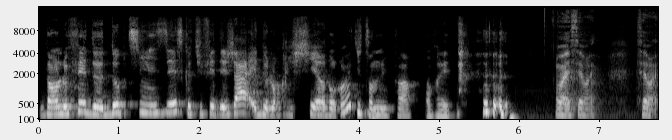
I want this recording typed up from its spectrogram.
dans le fait d'optimiser ce que tu fais déjà et de l'enrichir. Donc en fait, tu t'ennuies pas en vrai. ouais, c'est vrai. C'est vrai.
